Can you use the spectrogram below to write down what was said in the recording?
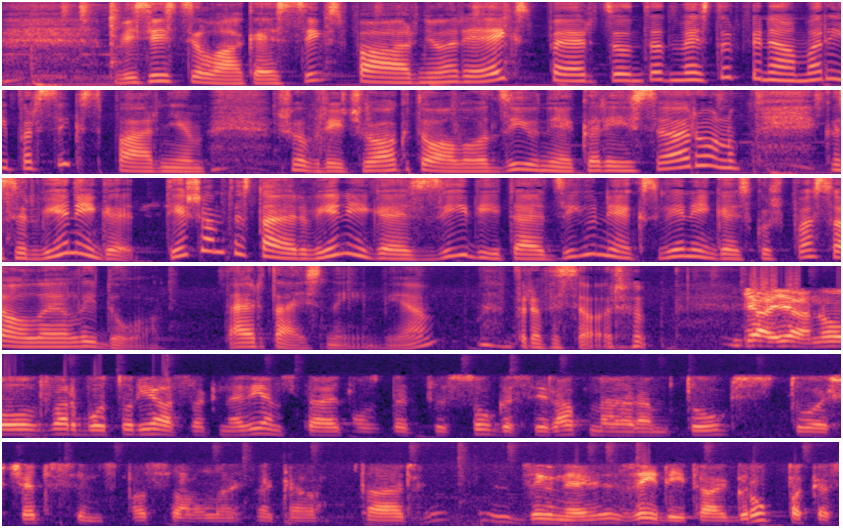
visizcilākais sikspārņu arī eksperts, un tad mēs turpinām arī par sikspārņiem. Šobrīd šo aktuālo dzīvnieku arī sarunu, kas ir vienīgais, tiešām tas tā ir vienīgais zīdītāja dzīvnieks, vienīgais, kurš pasaulē lido. Tā ir taisnība, ja, profesor? Jā, jā, nu, varbūt tur jāsaka neviens skaitlis, bet sugas ir apmēram 1400 pasaulē. Tā ir dzīvnieku zīdītāja grupa, kas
